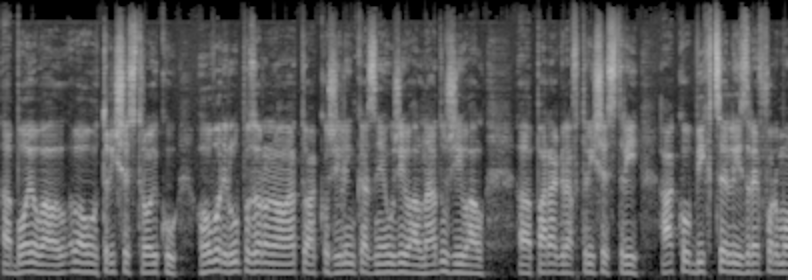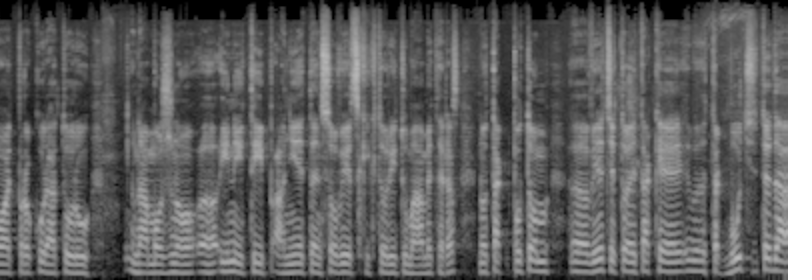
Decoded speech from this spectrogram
bojoval o 363, hovoril, upozoroval na to, ako Žilinka zneužíval, nadužíval paragraf 363, ako by chceli zreformovať prokuratúru na možno iný typ a nie ten sovietský, ktorý tu máme teraz. No tak potom, viete, to je také, tak buď teda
